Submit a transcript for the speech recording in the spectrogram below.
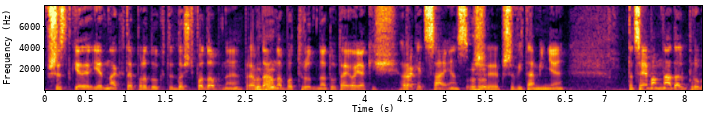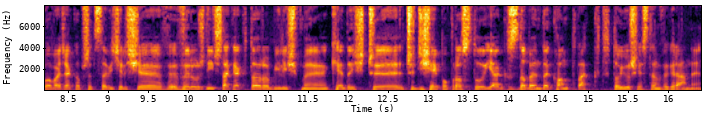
wszystkie jednak te produkty dość podobne, prawda? No bo trudno tutaj o jakiś rocket science przy, przy witaminie. To co ja mam nadal próbować jako przedstawiciel się wy- wyróżnić, tak jak to robiliśmy kiedyś, czy, czy dzisiaj po prostu jak zdobędę kontrakt, to już jestem wygrany?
